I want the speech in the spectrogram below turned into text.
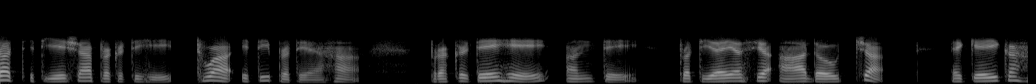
तत् इत्येषा प्रकृतिः त्व इति प्रत्ययः। प्रकृतेः अन्ते प्रत्ययस्य आदौ च एकैकः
